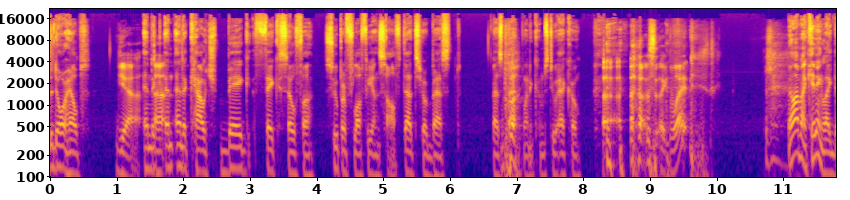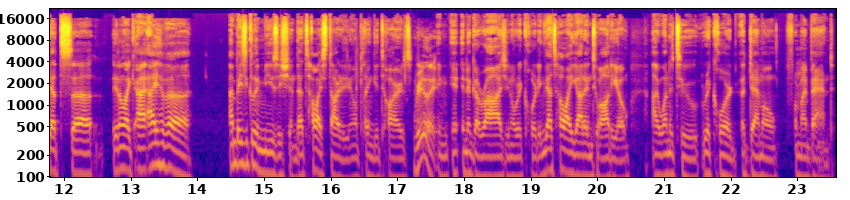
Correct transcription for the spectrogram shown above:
The door helps. yeah. And the, Uh, and, and a couch, big, thick sofa, super fluffy and soft. That's your best best bet when it comes to echo. I was like, what? No, I'm not kidding. Like that's uh you know, like I, I have a I'm basically a musician. That's how I started, you know, playing guitars Really? in, in a garage, you know, recording. That's how I got into audio. I wanted to record a demo for my band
